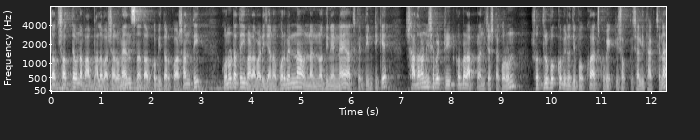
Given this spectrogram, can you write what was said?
তৎসত্ত্বেও না ভাব ভালোবাসা, রোম্যান্স, না তর্ক বিতর্ক, অশান্তি। কোনোটাতেই বাড়াবাড়ি যেন করবেন না। অন্যান্য দিনের ন্যায় আজকের দিনটিকে সাধারণ হিসেবে ট্রিট করবার আপ্রাণ চেষ্টা করুন। শত্রুপক্ষ, বিরোধী পক্ষ আজ খুব একটি শক্তিশালী থাকছে না।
